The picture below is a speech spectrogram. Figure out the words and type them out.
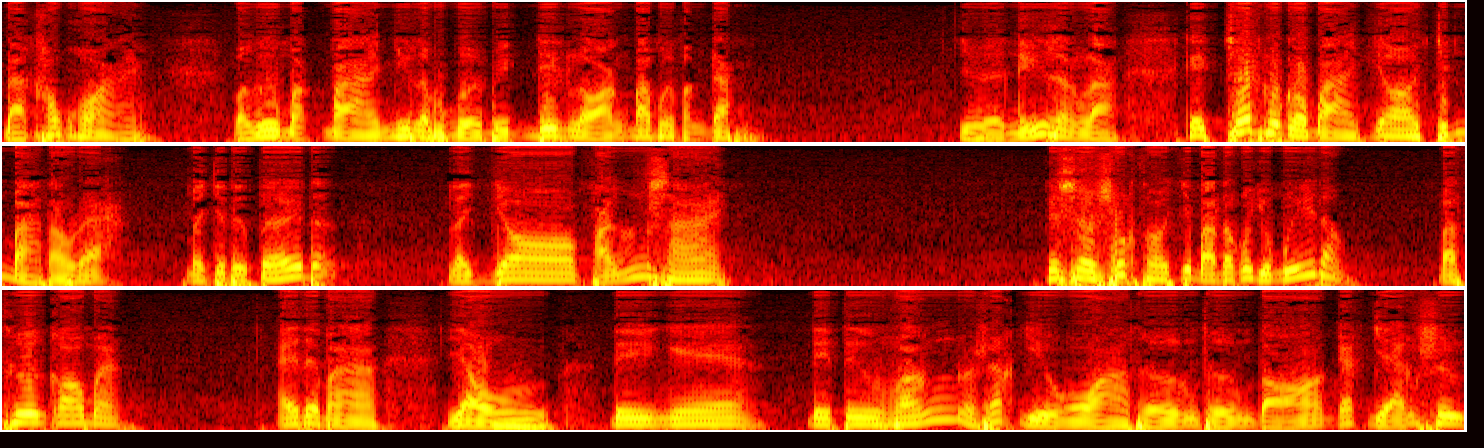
Bà khóc hoài và gương mặt bà như là một người bị điên loạn 30% vì nghĩ rằng là cái chết của cậu bà do chính bà tạo ra. Mà trên thực tế đó là do phản ứng sai. Cái sơ suất thôi chứ bà đâu có dụng ý đâu. Bà thương con mà. Ấy thế mà giàu đi nghe, đi tư vấn rồi rất nhiều hòa thượng thượng tọa, các giảng sư.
